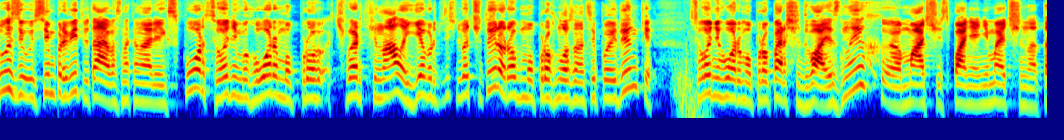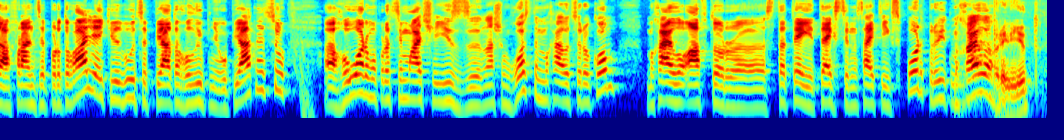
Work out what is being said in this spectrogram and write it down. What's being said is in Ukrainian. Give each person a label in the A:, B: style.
A: Друзі, усім привіт! Вітаю вас на каналі Xport. Сьогодні ми говоримо про чвертьфінали Євро 2024. Робимо прогнози на ці поєдинки. Сьогодні говоримо про перші два із них: Е, матч Іспанія-Німеччина та Франція-Португалія, які відбудуться 5 липня у п'ятницю. Е, Говоримо про ці матчі із нашим гостем Михайло Цироком. Михайло автор е, статей і текстів на сайті Xport. Привіт, Михайло.
B: Привіт.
